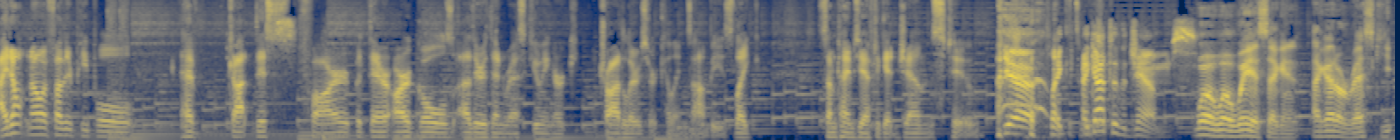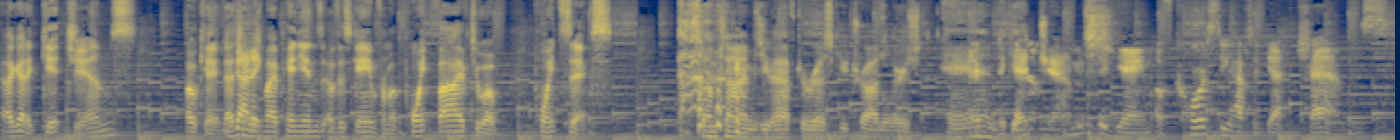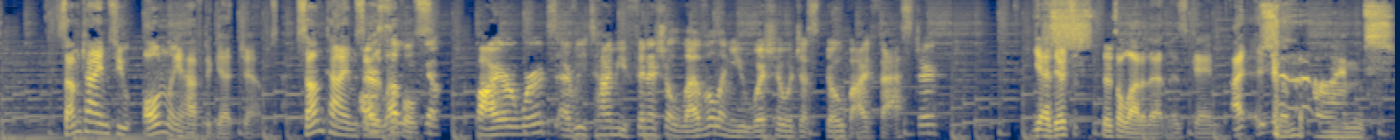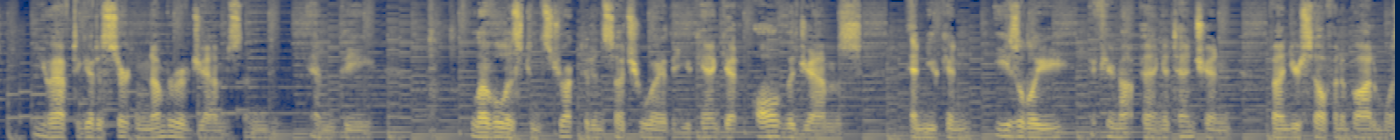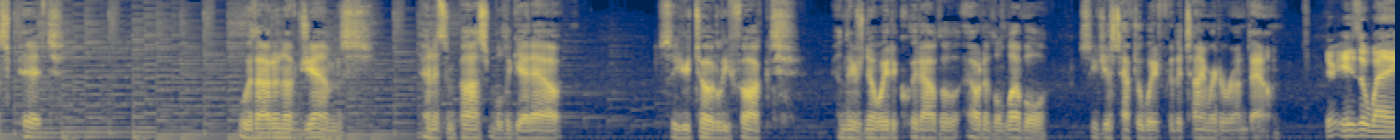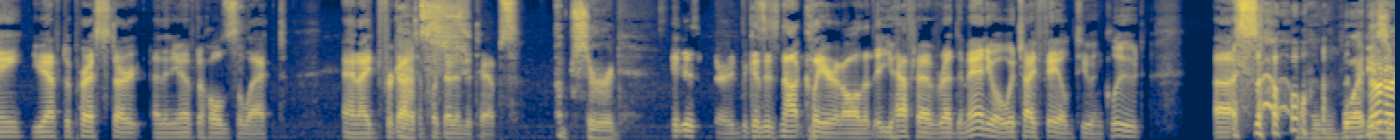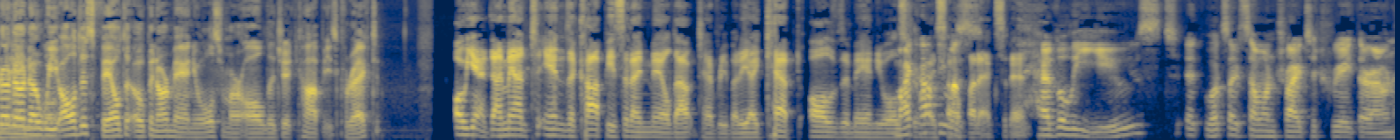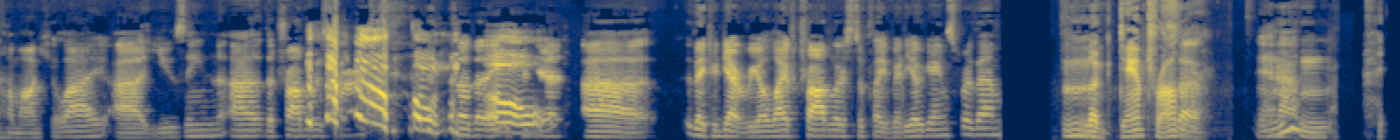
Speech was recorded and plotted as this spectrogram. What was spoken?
I don't know if other people have got this far, but there are goals other than rescuing or troddlers or killing zombies. Like sometimes you have to get gems too. Yeah, Like, I, I got to the gems. Whoa, whoa, wait a second. I gotta rescue. I gotta get gems. Okay, that gotta- changed my opinions of this game from a 0.5 to a 0.6. Sometimes you have to rescue troddlers and to get In a gems. music game, of course you have to get gems. Sometimes you only have to get gems. Sometimes there are Also, levels. you get fireworks every time you finish a level and you wish it would just go by faster. Yeah, there's there's a lot of that in this game. I, Sometimes you have to get a certain number of gems, and and the level is constructed in such a way that you can't get all the gems, and you can easily, if you're not paying attention, find yourself in a bottomless pit without enough gems, and it's impossible to get out. So you're totally fucked, and there's no way to quit out of the, out of the level. So you just have to wait for the timer to run down. There is a way. You have to press start and then you have to hold select. And I forgot to put that in the tips. Absurd. It is absurd because it's not clear at all that you have to have read the manual, which I failed to include. Uh, so What No, is no, a no, no, no. We all just failed to open our manuals from our all legit copies, correct? Oh yeah, I meant in the copies that I mailed out to everybody. I kept all of the manuals My for copy myself was on accident. heavily used. It looks like someone tried to create their own homunculi uh, using uh, the Troddler's card, oh, so that they Oh. could get uh, they could get real life Troddlers to play video games for them. Mm, Look. damn Troddler. So, yeah. Mm.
